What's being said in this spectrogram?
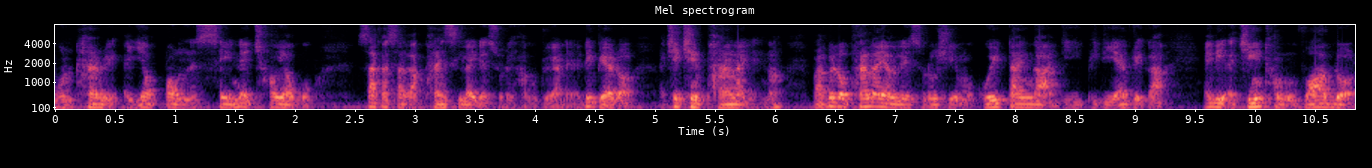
ဝန်ထမ်းတွေအယောက်ပေါင်း26ယောက်ကိုစကားစကားဖမ်းဆီးလိုက်တယ်ဆိုတဲ့ဟာကိုတွေ့ရတယ်။အတိတ်ကတော့အချင်းချင်းဖမ်းလိုက်တယ်နော်။ဘာဖြစ်လို့ဖမ်းလိုက်ရလဲဆိုလို့ရှိရင်မကွေးတိုင်းကဒီ PDF တွေကအဲ့ဒီအချင်းထောင်ကိုသွားပြီးတော့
